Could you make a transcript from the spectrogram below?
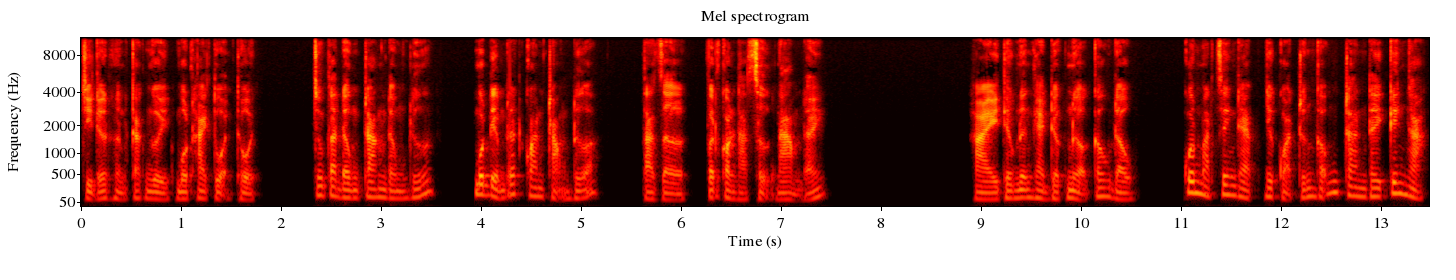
chỉ lớn hơn các người một hai tuổi thôi. Chúng ta đồng trang đồng lứa, một điểm rất quan trọng nữa, ta giờ vẫn còn là sự nam đấy. Hai thiếu nữ nghe được nửa câu đầu, khuôn mặt xinh đẹp như quả trứng ngỗng tràn đầy kinh ngạc.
